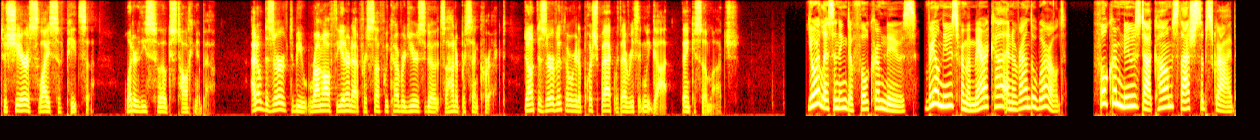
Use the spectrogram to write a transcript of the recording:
to share a slice of pizza? What are these folks talking about? I don't deserve to be run off the internet for stuff we covered years ago that's 100% correct. Don't deserve it, and we're going to push back with everything we got. Thank you so much. You're listening to Fulcrum News, real news from America and around the world. fulcrumnews.com/subscribe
